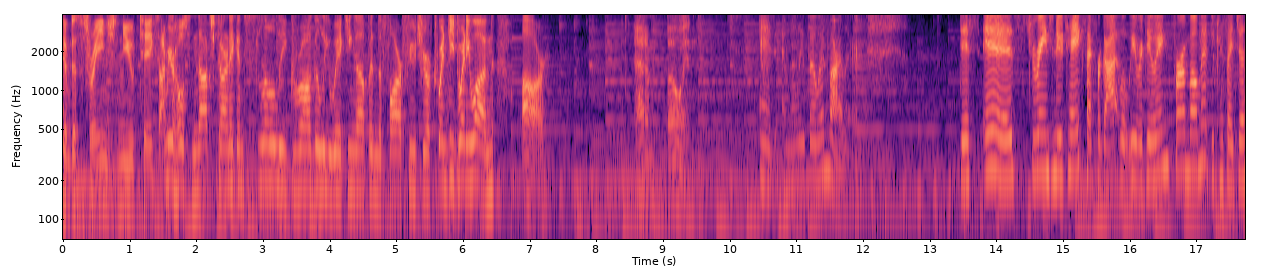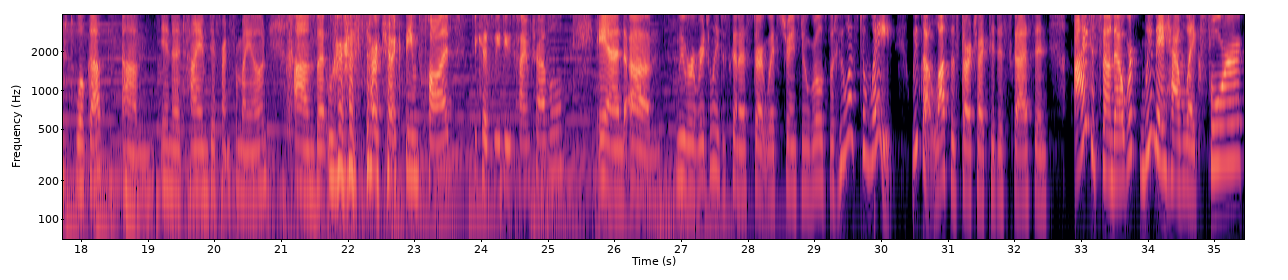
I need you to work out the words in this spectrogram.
Welcome to Strange New Takes. I'm your host, Notch Karnick, and slowly, groggily waking up in the far future of 2021 are Adam Bowen and Emily Bowen Marlar. This is Strange New Takes. I forgot what we were doing for a moment because I just woke up um, in a time different from my own. Um, but we're a Star Trek themed pod because we do time travel. And um, we were originally just going to start with Strange New Worlds, but who wants to wait? We've got lots of Star Trek to discuss. And I just found out we're, we may have like four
